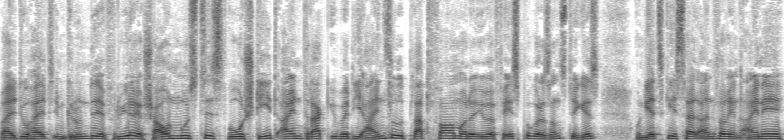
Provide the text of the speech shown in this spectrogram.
weil du halt im Grunde früher schauen musstest, wo steht ein Truck über die Einzelplattform oder über Facebook oder sonstiges. Und jetzt gehst halt einfach in eine,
